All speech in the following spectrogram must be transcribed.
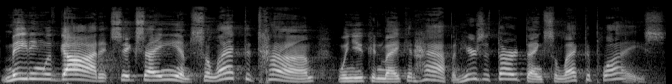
Meeting with God at 6 a.m. Select a time when you can make it happen. Here's the third thing select a place.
